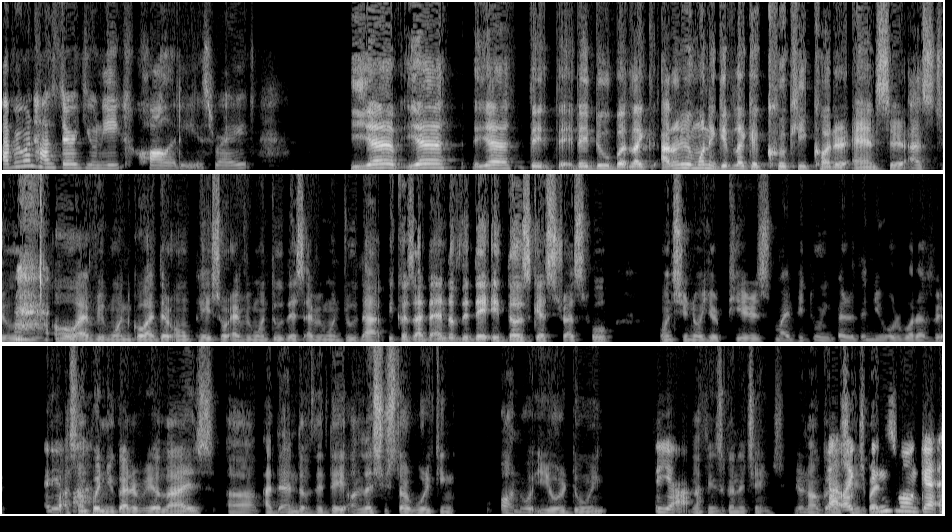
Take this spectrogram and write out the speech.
everyone has their unique qualities, right? Yeah, yeah, yeah, they, they they do, but like I don't even want to give like a cookie cutter answer as to oh everyone go at their own pace or everyone do this, everyone do that because at the end of the day it does get stressful once you know your peers might be doing better than you or whatever. Yeah. at some point you got to realize uh, at the end of the day unless you start working on what you're doing, yeah. nothing's going to change. You're not going to like change things won't get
